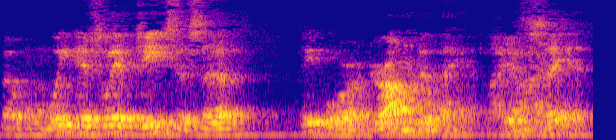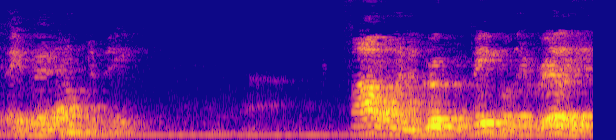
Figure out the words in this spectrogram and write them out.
but when we just lift Jesus up, people are drawn to that. Like I said, people Amen. want to be uh, following a group of people that really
